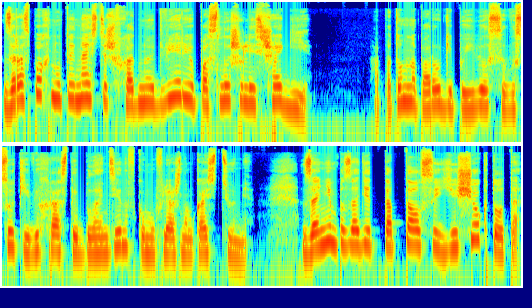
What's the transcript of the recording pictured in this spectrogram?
За распахнутой настежь входной дверью послышались шаги, а потом на пороге появился высокий вихрастый блондин в камуфляжном костюме. За ним позади топтался еще кто-то,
